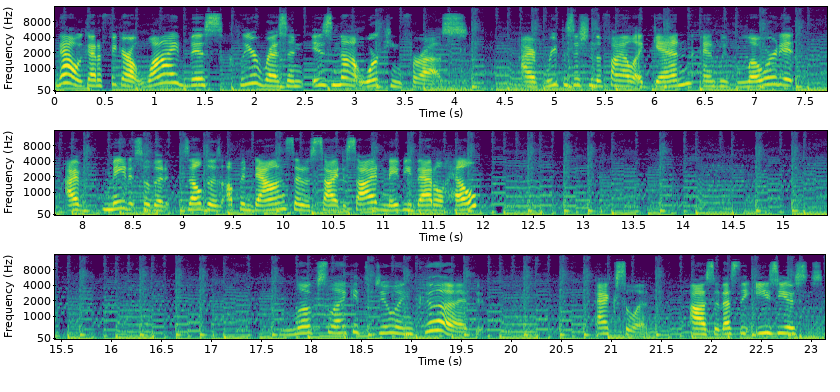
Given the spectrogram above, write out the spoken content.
Now we gotta figure out why this clear resin is not working for us. I've repositioned the file again, and we've lowered it. I've made it so that Zelda is up and down instead of side to side. Maybe that'll help. Looks like it's doing good. Excellent. Uh, so that's the easiest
